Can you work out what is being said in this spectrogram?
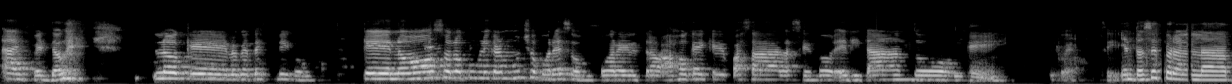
ay, perdón, lo que, lo que te explico, que no suelo publicar mucho por eso, por el trabajo que hay que pasar haciendo, editando, y, pues, sí. Y entonces, pero en, la,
